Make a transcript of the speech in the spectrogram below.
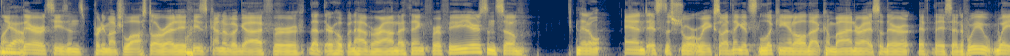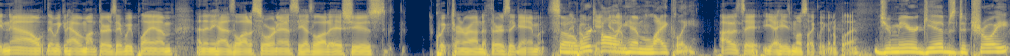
Like Yeah. their season's pretty much lost already. He's kind of a guy for that they're hoping to have around. I think for a few years, and so they don't. And it's the short week, so I think it's looking at all that combined, right? So they're if they said if we wait now, then we can have him on Thursday. If we play him, and then he has a lot of soreness, he has a lot of issues. Quick turnaround to Thursday game. So we're calling him likely. I would say, yeah, he's most likely going to play. Jahmyr Gibbs, Detroit,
